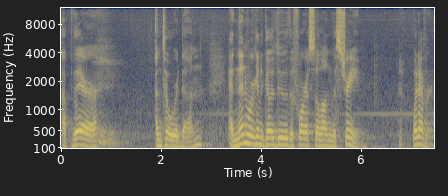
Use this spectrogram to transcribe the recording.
up there until we're done, and then we're going to go do the forest along the stream. Whatever.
